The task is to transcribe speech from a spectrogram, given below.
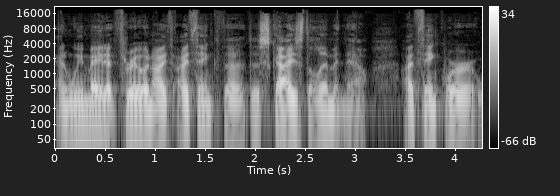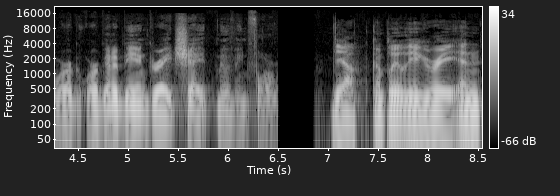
and we made it through and I, I think the the sky's the limit now. I think we're we're we're going to be in great shape moving forward. Yeah, completely agree. And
